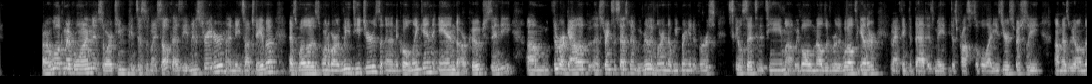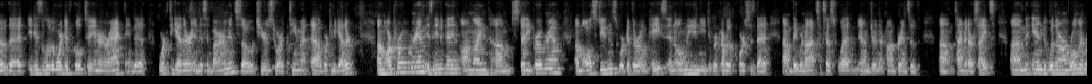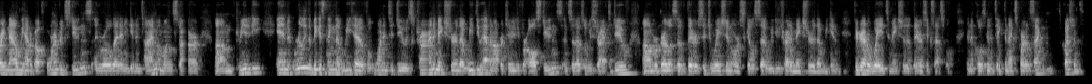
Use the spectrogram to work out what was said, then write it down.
Right, welcome everyone. So our team consists of myself as the administrator, uh, Nate Sachdeva, as well as one of our lead teachers, uh, Nicole Lincoln, and our coach, Cindy. Um, through our Gallup uh, strengths assessment, we really learned that we bring a diverse skill set to the team. Uh, we've all melded really well together, and I think that that has made this process a whole lot easier, especially um, as we all know that it is a little bit more difficult to interact and to work together in this environment. So cheers to our team uh, working together. Um, our program is an independent online um, study program. Um, all students work at their own pace and only need to recover the courses that um, they were not successful at um, during their comprehensive um, time at our sites. and with our enrollment right now, we have about 400 students enrolled at any given time amongst our community. And really the biggest thing that we have wanted to do is trying to make sure that we do have an opportunity for all students. And so that's what we strive to do. Um, regardless of their situation or skill set, we do try to make sure that we can figure out a way to make sure that they're successful. And Nicole's gonna take the next part of the second questions.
